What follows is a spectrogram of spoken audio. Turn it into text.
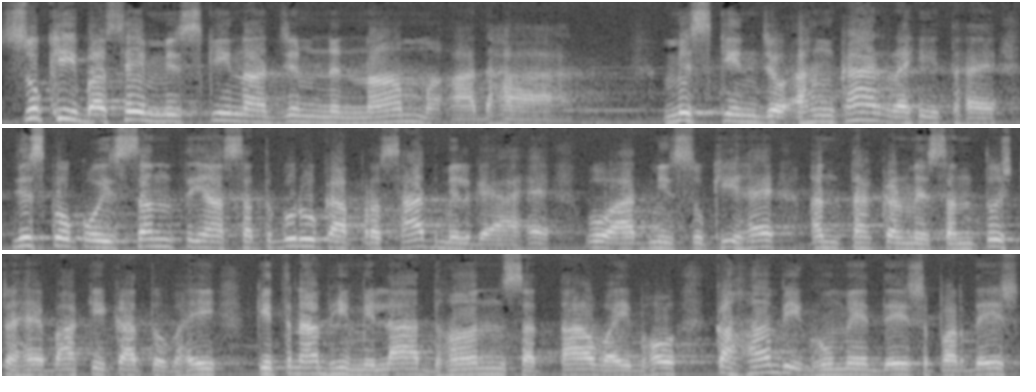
सुखी बसे मिसकीना जिम्न नाम आधार। मिस्किन जो अहंकार रहित है, जिसको कोई संत या सतगुरु का प्रसाद मिल गया है, वो आदमी सुखी है, अंतकरण में संतुष्ट है, बाकी का तो भाई कितना भी मिला, धन, सत्ता, वैभव, कहाँ भी घूमे देश परदेश,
